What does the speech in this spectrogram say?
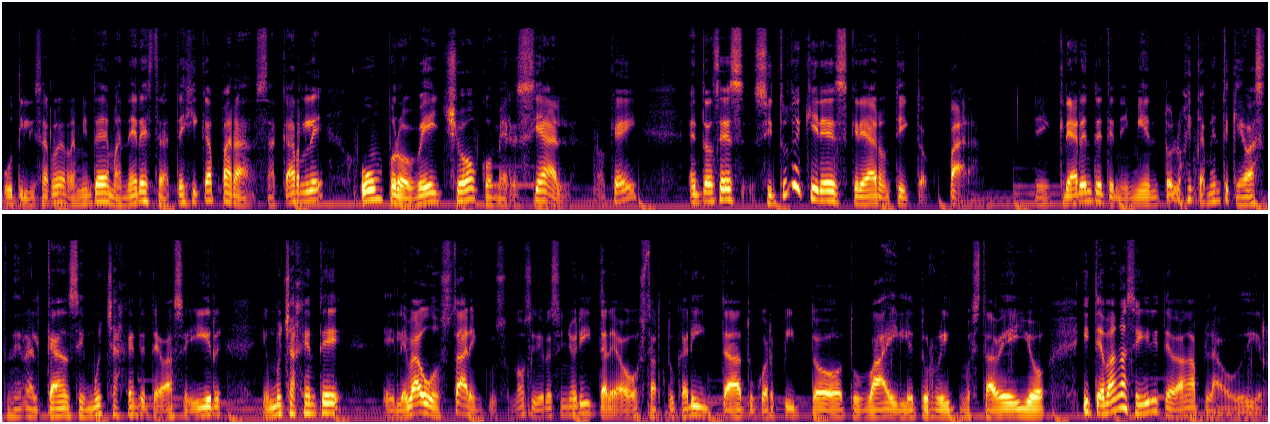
utilizar la herramienta de manera estratégica para sacarle un provecho comercial, ¿ok? Entonces, si tú te quieres crear un TikTok para crear entretenimiento, lógicamente que vas a tener alcance y mucha gente te va a seguir y mucha gente eh, le va a gustar incluso, ¿no? Si eres señorita, le va a gustar tu carita, tu cuerpito, tu baile, tu ritmo está bello y te van a seguir y te van a aplaudir.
